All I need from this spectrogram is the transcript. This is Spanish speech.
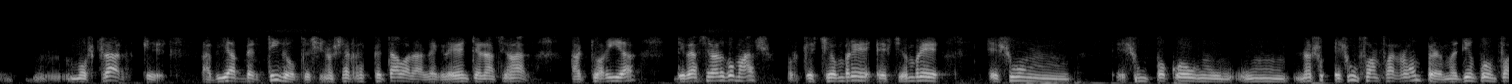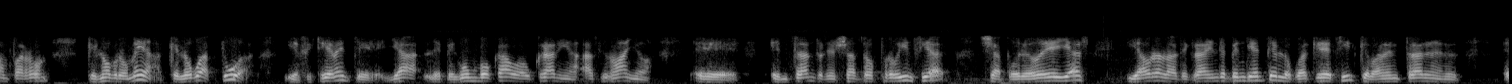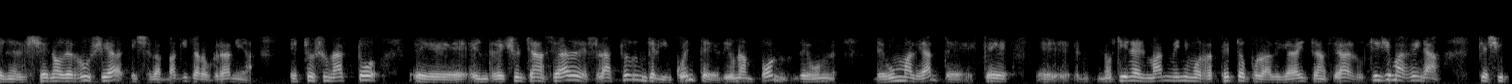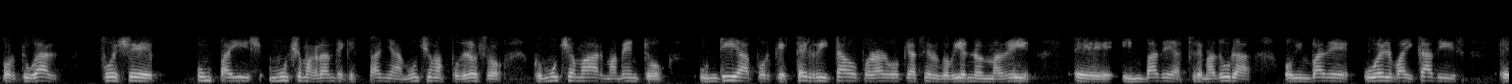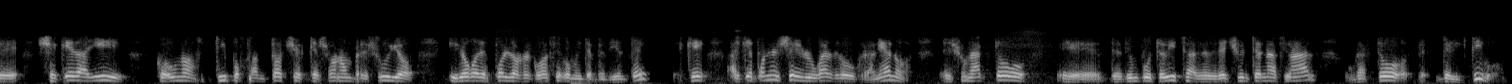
mostrar que había advertido que si no se respetaba la legalidad internacional actuaría, debe hacer algo más, porque este hombre, este hombre es un es un poco un, no es, es, un fanfarrón, pero al mismo tiempo un fanfarrón que no bromea, que luego actúa. Y efectivamente ya le pegó un bocado a Ucrania hace unos años eh, entrando en esas dos provincias, se apoderó de ellas y ahora las declara independientes, lo cual quiere decir que van a entrar en el, en el seno de Rusia y se las va a quitar a Ucrania. Esto es un acto, eh, en derecho internacional, es el acto de un delincuente, de un ampón, de un de un maleante, es que eh, no tiene el más mínimo respeto por la legalidad internacional. ¿Usted se imagina que si Portugal fuese un país mucho más grande que España, mucho más poderoso, con mucho más armamento, un día porque está irritado por algo que hace el gobierno en Madrid, eh, invade a Extremadura o invade Huelva y Cádiz, eh, se queda allí con unos tipos fantoches que son hombres suyos y luego después los reconoce como independiente. Es que hay que ponerse en lugar de los ucranianos. Es un acto, eh, desde un punto de vista de derecho internacional, un acto delictivo.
